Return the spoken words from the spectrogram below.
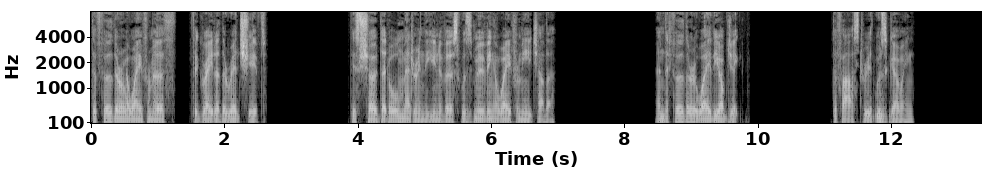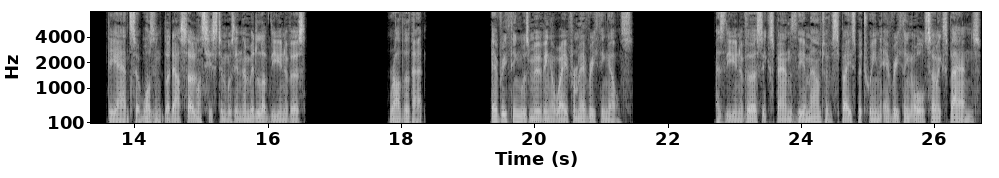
The further away from Earth, the greater the red shift. This showed that all matter in the universe was moving away from each other. And the further away the object, the faster it was going. The answer wasn't that our solar system was in the middle of the universe, rather that everything was moving away from everything else. As the universe expands, the amount of space between everything also expands.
